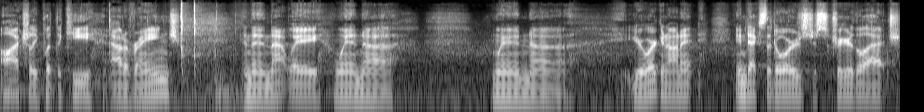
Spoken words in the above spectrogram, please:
I'll actually put the key out of range. And then that way when uh, when uh, you're working on it, index the doors, just trigger the latch,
